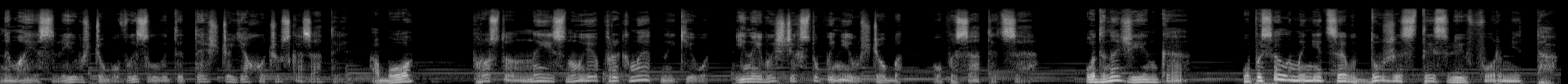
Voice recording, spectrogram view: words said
немає слів, щоб висловити те, що я хочу сказати. Або просто не існує прикметників і найвищих ступенів, щоб описати це. Одна жінка описала мені це в дуже стислій формі так.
